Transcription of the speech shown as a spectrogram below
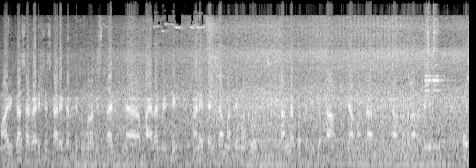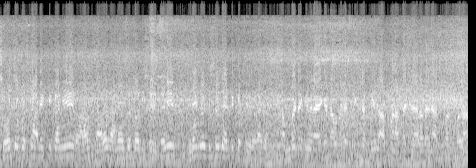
महाविकास आघाडीचेच कार्यकर्ते तुम्हाला दिसत आहेत पाहायला मिळतील आणि त्यांच्या माध्यमातून चांगल्या पद्धतीचं काम या मतदार मतदानाच्या दिवशी होत शेवटचा प्रश्न अनेक ठिकाणी नारळ नारळ राहण्याचं कल दिसून येतं आणि विनायक दिसत हॅट्रिक करतील शंभर टक्के विनायक राऊत हॅट्रिक करतील. आपण आता शहरात आणि आसपास बघा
